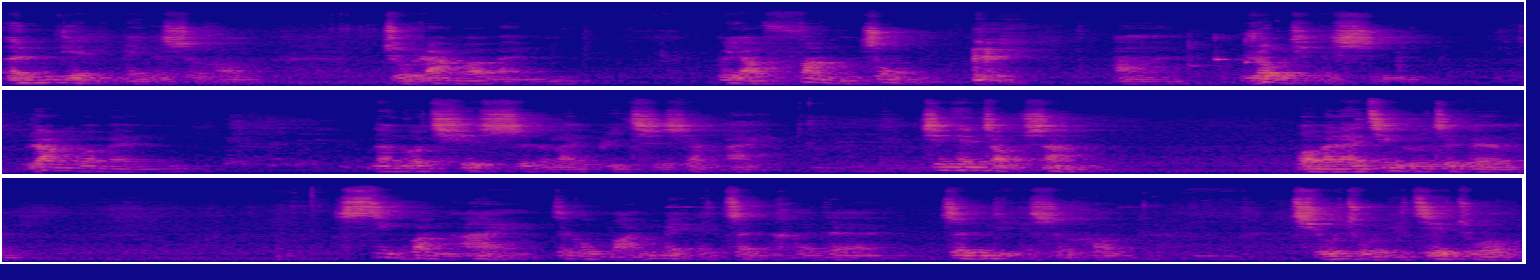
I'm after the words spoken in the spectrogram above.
恩典里面的时候，主，让我们不要放纵。啊，肉体的事，让我们能够切实的来彼此相爱。今天早上，我们来进入这个性望爱这个完美的整合的真理的时候，求主你借助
